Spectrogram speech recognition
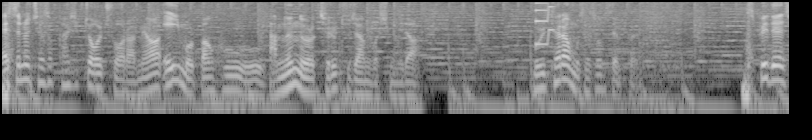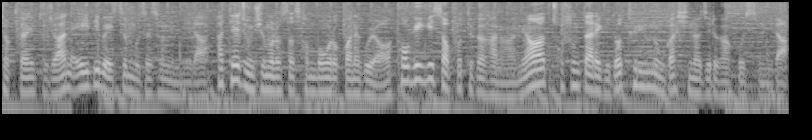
S는 최소 80적을 추월하며 A 몰빵 후 남는 노력치를 투자한 것입니다. 물테라 무쇠손 샘플 스피드에 적당히 투자한 AD 베이스 무쇠손입니다. 파티의 중심으로서 선봉으로 꺼내고요. 포기기 서포트가 가능하며 초승달의기도 트릭룸과 시너지를 갖고 있습니다.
